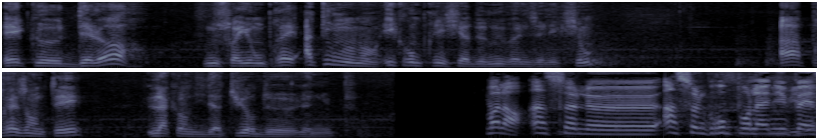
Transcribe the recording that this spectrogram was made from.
Et que dès lors, nous soyons prêts à tout moment, y compris s'il y a de nouvelles élections, à présenter la candidature de la NUP. Voilà, un seul, euh, un seul groupe pour la NUPES.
